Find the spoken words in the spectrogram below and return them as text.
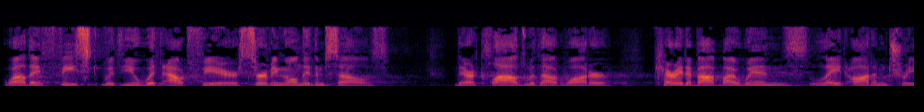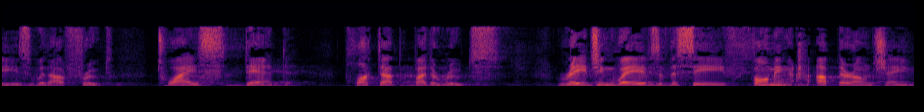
While they feast with you without fear, serving only themselves, they are clouds without water, carried about by winds, late autumn trees without fruit, twice dead, plucked up by the roots raging waves of the sea, foaming up their own shame,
